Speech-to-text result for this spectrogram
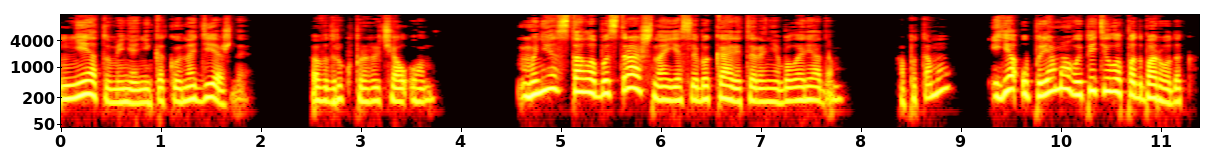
Нет у меня никакой надежды. Вдруг прорычал он. Мне стало бы страшно, если бы Каритера не было рядом. А потому я упрямо выпятила подбородок.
